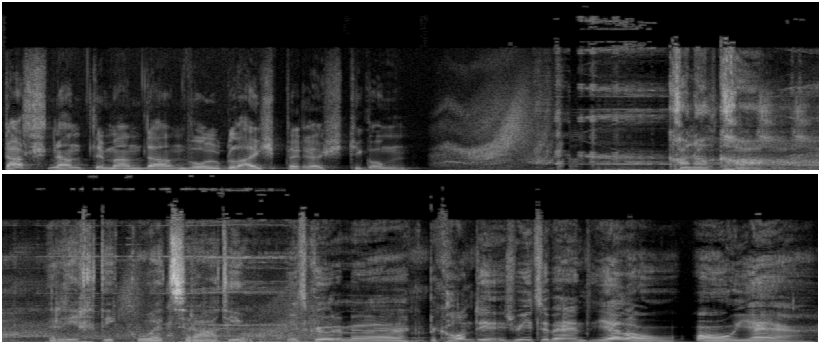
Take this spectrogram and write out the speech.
Das nannte man dann wohl Gleichberechtigung. Kanal K. Richtig gutes Radio. Jetzt hören wir eine bekannte Schweizer Band Yellow. Oh yeah.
